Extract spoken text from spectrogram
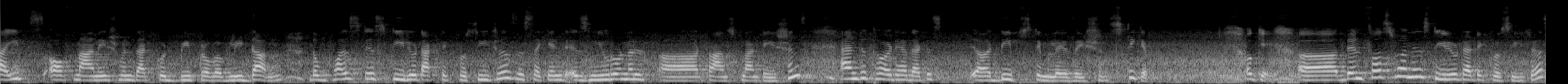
types of management that could be probably done. The first is stereotactic procedures, the second is neuronal uh, transplantations, and the third है that is uh, deep stimulations. ठीक है okay uh, then first one is stereotactic procedures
